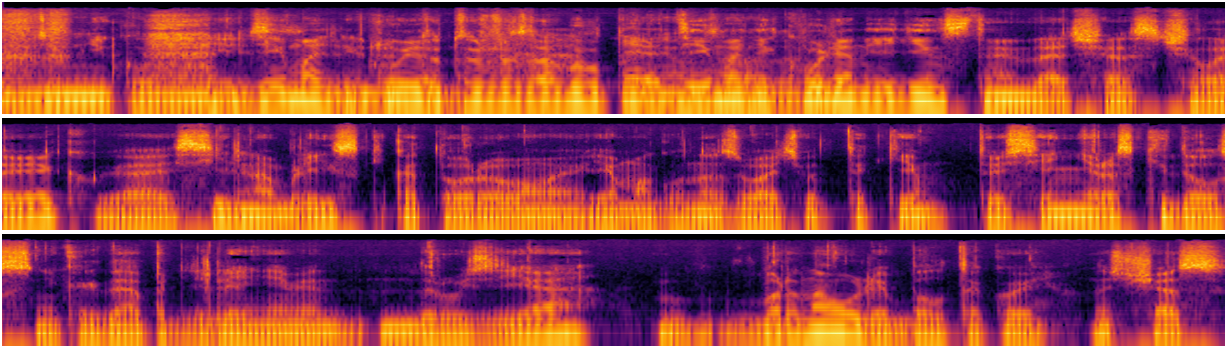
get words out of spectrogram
Дим Никулин есть. Дима Никулин. Тут уже забыл про Нет, Дима сразу. Никулин единственный, да, сейчас человек э, сильно близкий, которого я могу назвать вот таким. То есть я не раскидывался никогда определениями друзья. В Барнауле был такой, но сейчас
